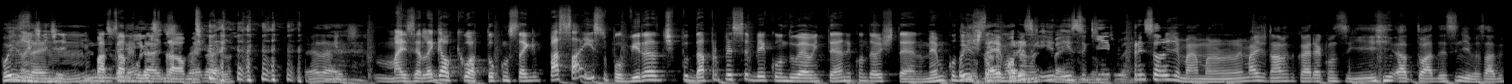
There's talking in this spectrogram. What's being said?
Pois antes é. de Hum, passar é por verdade, esse trauma. verdade. Verdade. Mas é legal que o ator consegue passar isso, pô. Vira, tipo, dá pra perceber quando é o interno e quando é o externo. Mesmo quando ele Pois tá é, fora por da isso, bem, isso que impressionou demais, mano. Eu não imaginava que o cara ia conseguir atuar desse nível, sabe?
